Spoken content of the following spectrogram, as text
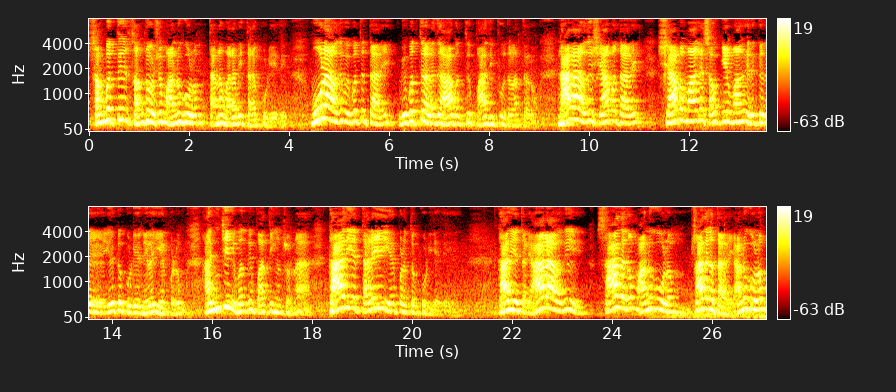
சம்பத்து சந்தோஷம் அனுகூலம் தன வரவை தரக்கூடியது. மூணாவது விபத்து தாரை விபத்து அல்லது ஆபத்து பாதிப்பு இதெல்லாம் தரும். நாலாவது ஷியாமத்தாரை சாபமாக சௌக்கியமாக இருக்கிறது இருக்கக்கூடிய நிலை ஏற்படும். அஞ்சு வந்து பார்த்தீங்கன்னு சொன்னால் காரிய தடையை ஏற்படுத்தக்கூடியது. காரியத்தடை ஆறாவது சாதகம் அனுகூலம் சாதகத்தாரை. அனுகூலம்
